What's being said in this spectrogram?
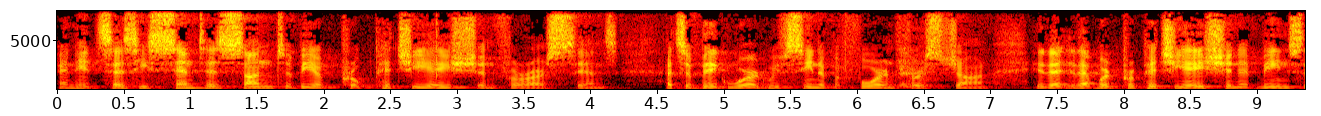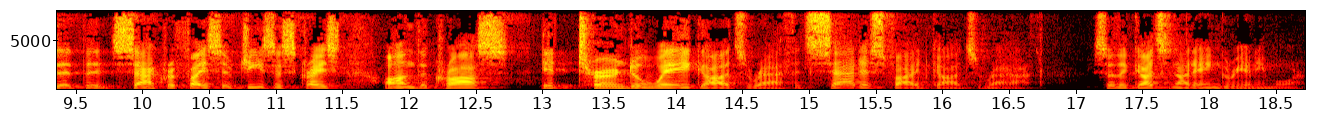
And it says He sent His Son to be a propitiation for our sins. That's a big word. We've seen it before in 1 John. That, that word propitiation, it means that the sacrifice of Jesus Christ on the cross, it turned away God's wrath. It satisfied God's wrath so that God's not angry anymore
